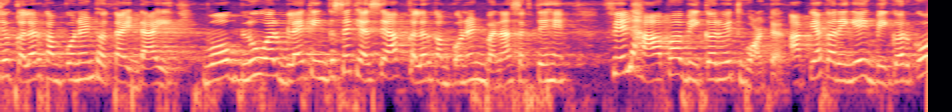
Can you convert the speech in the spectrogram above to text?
जो कलर कंपोनेंट होता है डाई वो ब्लू और ब्लैक इंक से कैसे आप कलर कंपोनेंट बना सकते हैं? Fill half a beaker with water आप क्या करेंगे? एक बीकर को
